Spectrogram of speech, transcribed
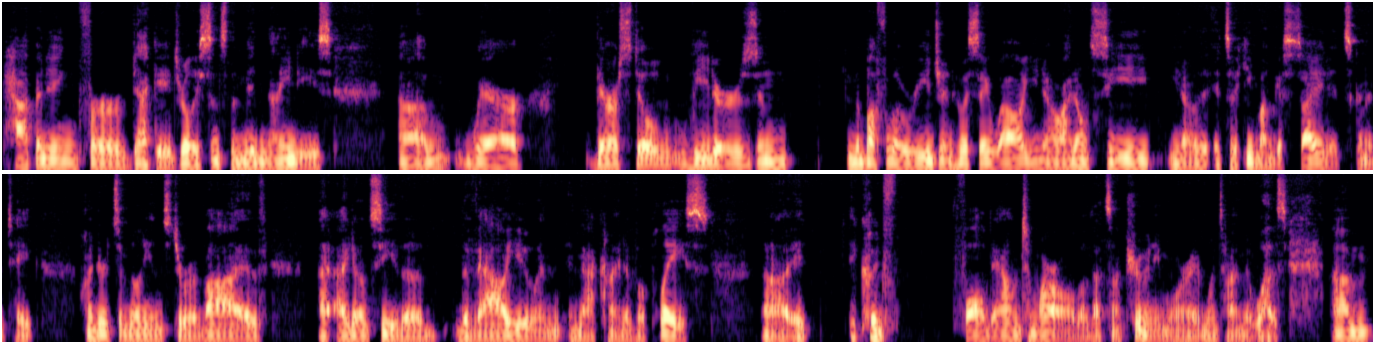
happening for decades, really since the mid 90s, um, where there are still leaders in, in the Buffalo region who say, well, you know, I don't see, you know, it's a humongous site. It's going to take hundreds of millions to revive. I, I don't see the, the value in, in that kind of a place. Uh, it, it could fall down tomorrow, although that's not true anymore. At one time it was. Um,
